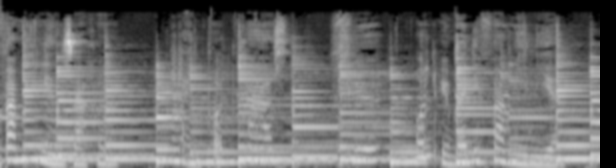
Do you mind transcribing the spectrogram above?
Familiensache, ein Podcast für und über die Familie.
